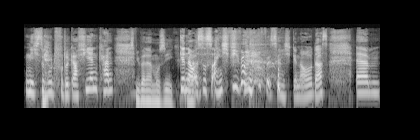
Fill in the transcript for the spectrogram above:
nicht so gut fotografieren kann, wie bei der Musik? Genau, Ja. es ist eigentlich wie bei ist eigentlich genau das. Ähm,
